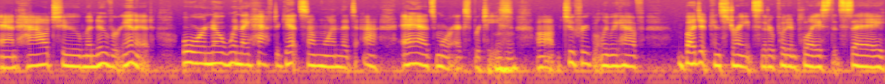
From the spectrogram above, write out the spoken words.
and how to maneuver in it or know when they have to get someone that uh, adds more expertise. Uh, too frequently, we have budget constraints that are put in place that say,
